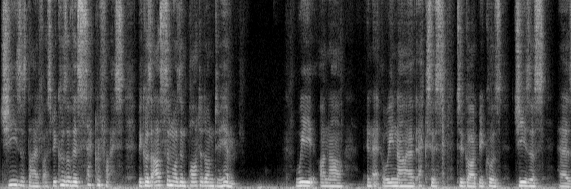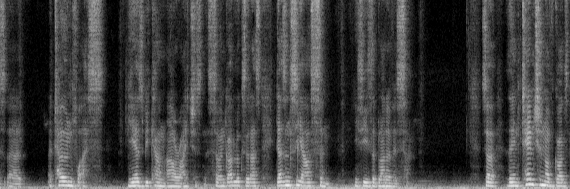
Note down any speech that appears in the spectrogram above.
Jesus died for us, because of his sacrifice, because our sin was imparted onto him, we are now in, we now have access to God because Jesus has uh, atoned for us. He has become our righteousness. So when God looks at us, He doesn't see our sin, He sees the blood of His Son. So the intention of God's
